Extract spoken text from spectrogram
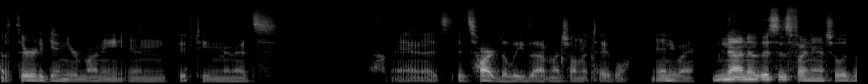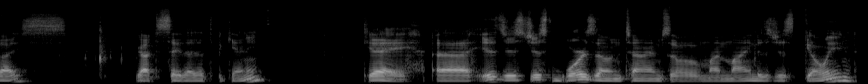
a third again your money in 15 minutes, oh man, it's it's hard to leave that much on the table. Anyway, none of this is financial advice. Forgot to say that at the beginning. Okay, uh, it is just Warzone time, so my mind is just going,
